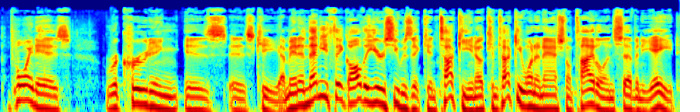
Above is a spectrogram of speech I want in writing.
The point is recruiting is is key. I mean, and then you think all the years he was at Kentucky. You know, Kentucky won a national title in '78,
